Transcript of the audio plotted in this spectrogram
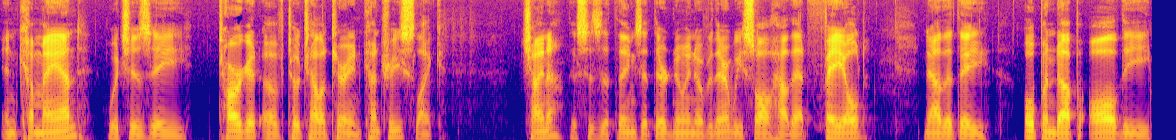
and command, which is a target of totalitarian countries like China. This is the things that they're doing over there. We saw how that failed. Now that they opened up all the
